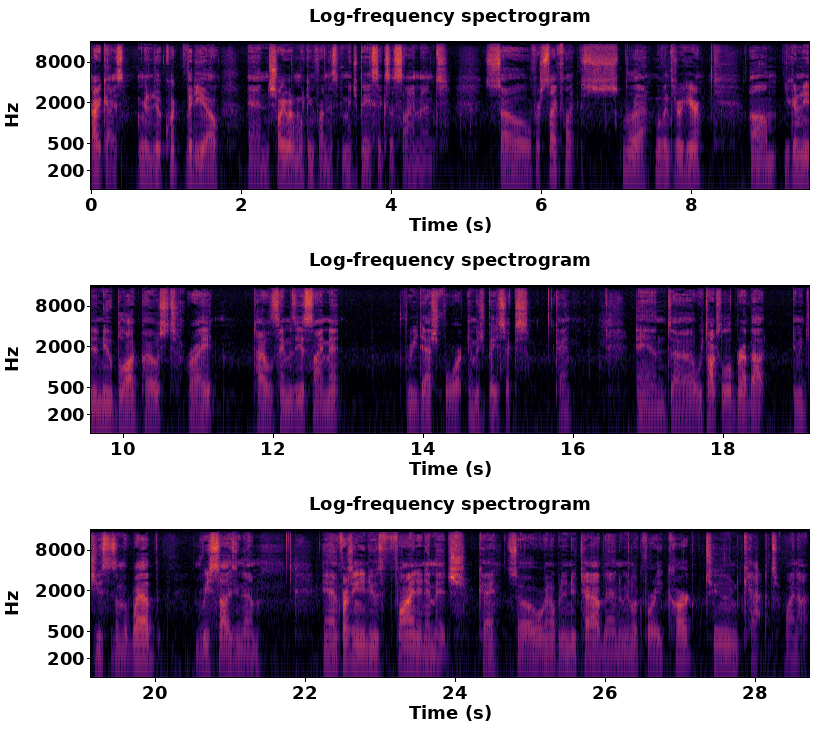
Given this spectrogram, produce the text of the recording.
Alright guys, I'm going to do a quick video and show you what I'm looking for in this image basics assignment. So for sci moving through here, um, you're going to need a new blog post, right? Title the same as the assignment, 3-4 image basics, okay? And uh, we talked a little bit about image uses on the web, and resizing them. And the first thing you need to do is find an image, okay? So we're going to open a new tab and we're going to look for a cartoon cat. Why not?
